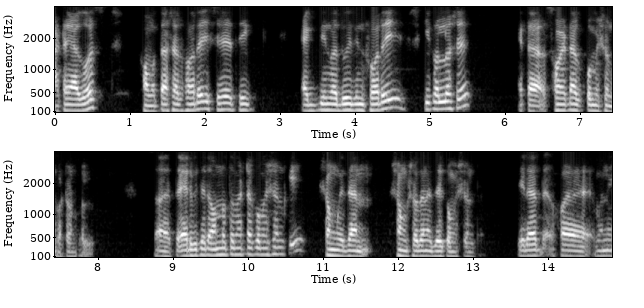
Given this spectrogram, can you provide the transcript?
আটই আগস্ট ক্ষমতা আসার পরেই সে ঠিক একদিন বা দুই দিন পরেই কি করল সে? একটা ছয়টা কমিশন গঠন করল। তো এর ভিতরে অন্যতম একটা কমিশন কি? সংবিধান সংশোধনের যে কমিশনটা এটা মানে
